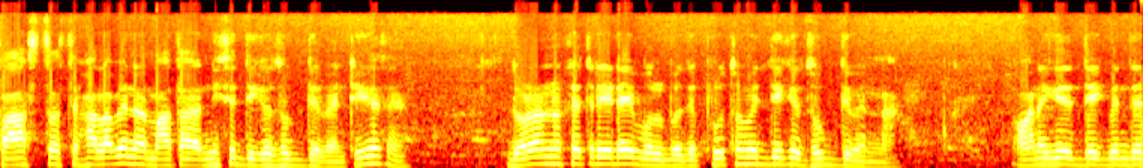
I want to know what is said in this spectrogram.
পা আস্তে আস্তে ফালাবেন আর মাথা নিচের দিকে ঝুঁক দেবেন, ঠিক আছে? দৌড়ানোর ক্ষেত্রে এটাই বলব যে প্রথমের দিকে ঝুঁক দেবেন না। অনেকে দেখবেন যে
